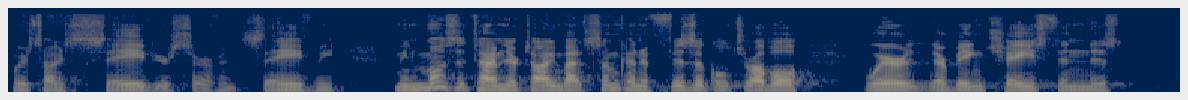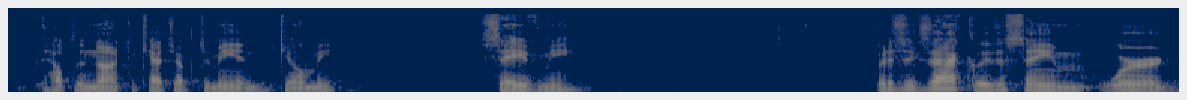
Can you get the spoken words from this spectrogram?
where it's talking, save your servant, save me. I mean, most of the time they're talking about some kind of physical trouble where they're being chased and just help them not to catch up to me and kill me, save me. But it's exactly the same word,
